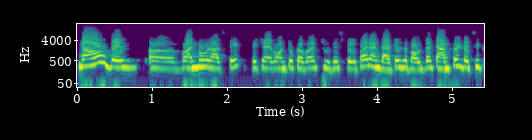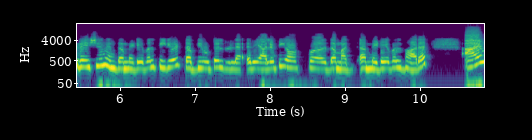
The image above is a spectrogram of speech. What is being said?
Now there's uh, one more aspect which I want to cover through this paper and that is about the temple desecration in the medieval period, the brutal reality of uh, the uh, medieval Bharat and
